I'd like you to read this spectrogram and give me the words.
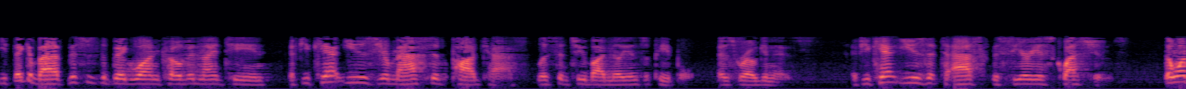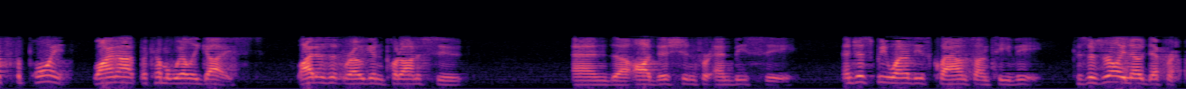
you think about it, this was the big one, COVID-19. If you can't use your massive podcast listened to by millions of people, as Rogan is, if you can't use it to ask the serious questions, then what's the point? Why not become a Willie Geist? Why doesn't Rogan put on a suit and uh, audition for NBC and just be one of these clowns on TV? Because there's really no difference.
